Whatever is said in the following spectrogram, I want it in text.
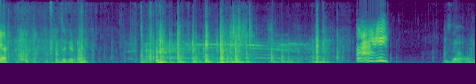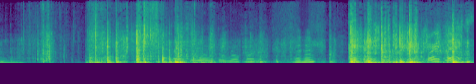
Here. Here's a good one. Hi. Was that one? That was the one with the rope on it. Mm-hmm. Alright, thanks.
